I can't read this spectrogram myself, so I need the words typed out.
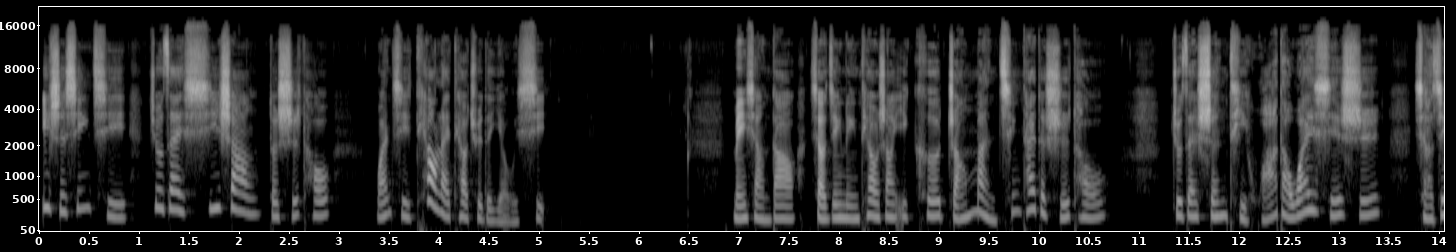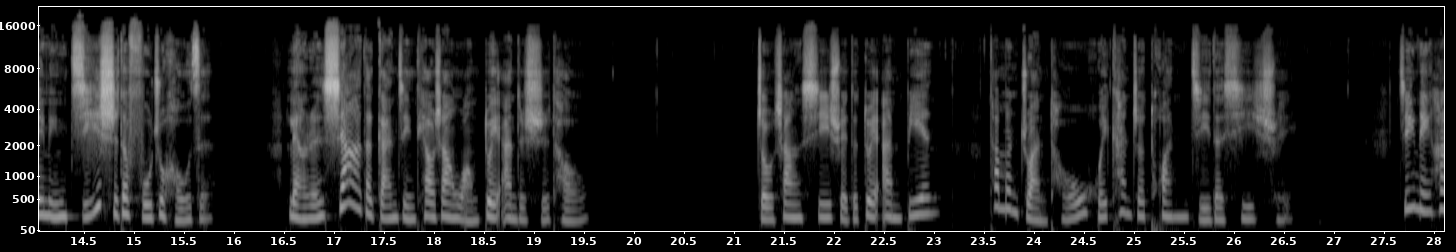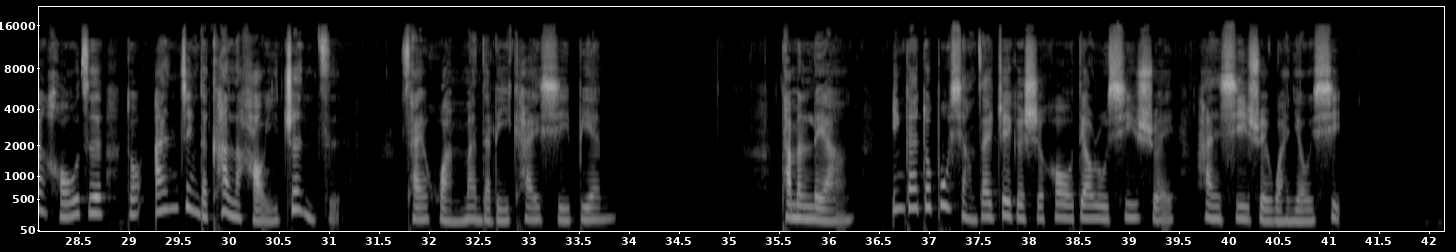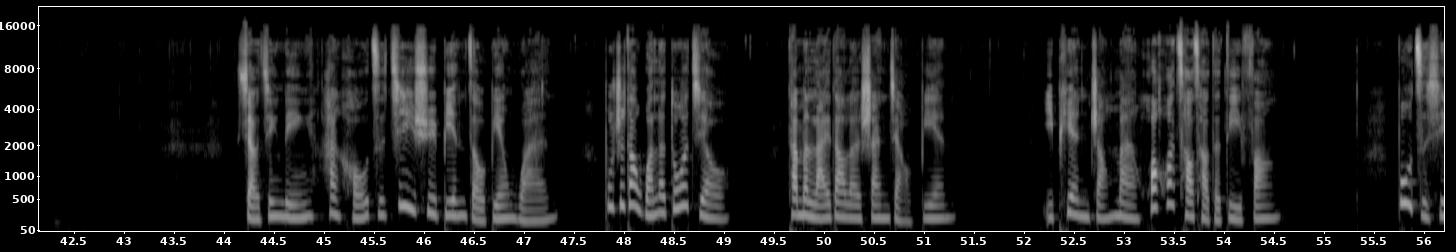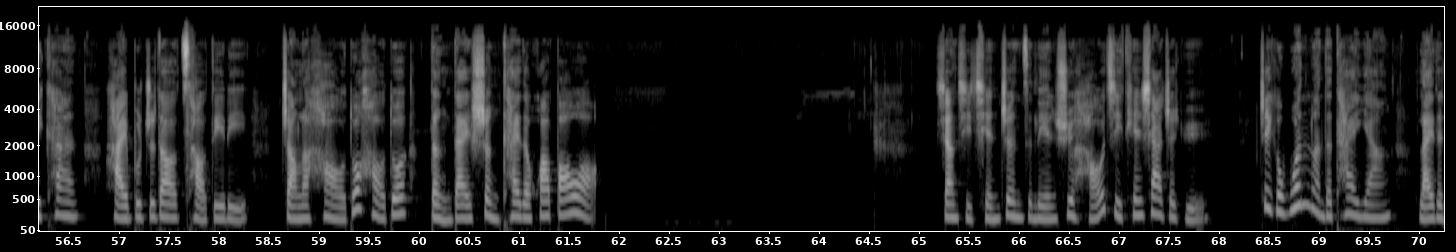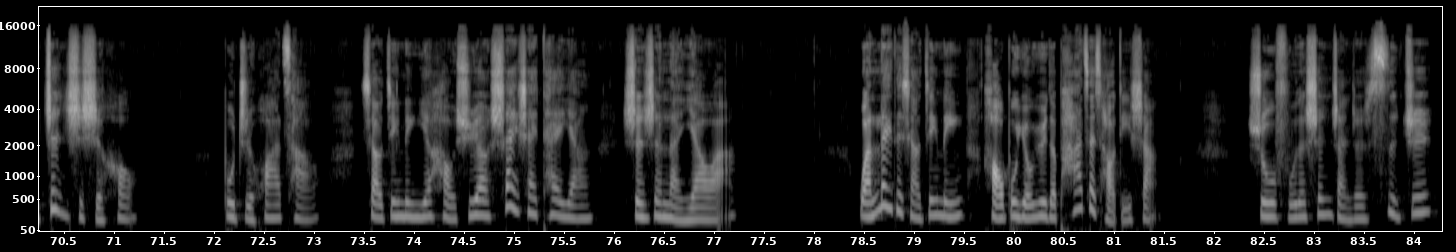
一时兴起，就在溪上的石头玩起跳来跳去的游戏。没想到，小精灵跳上一颗长满青苔的石头，就在身体滑倒歪斜时，小精灵及时的扶住猴子。两人吓得赶紧跳上往对岸的石头，走上溪水的对岸边。他们转头回看着湍急的溪水，精灵和猴子都安静的看了好一阵子，才缓慢的离开溪边。他们俩应该都不想在这个时候掉入溪水和溪水玩游戏。小精灵和猴子继续边走边玩，不知道玩了多久，他们来到了山脚边，一片长满花花草草的地方。不仔细看，还不知道草地里长了好多好多等待盛开的花苞哦。想起前阵子连续好几天下着雨，这个温暖的太阳来的正是时候，不止花草。小精灵也好需要晒晒太阳，伸伸懒腰啊！玩累的小精灵毫不犹豫的趴在草地上，舒服的伸展着四肢。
